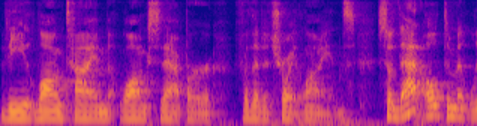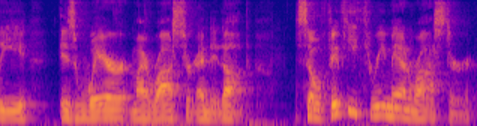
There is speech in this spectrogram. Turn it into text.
the longtime long snapper for the Detroit Lions. So that ultimately is where my roster ended up. So 53 man roster,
